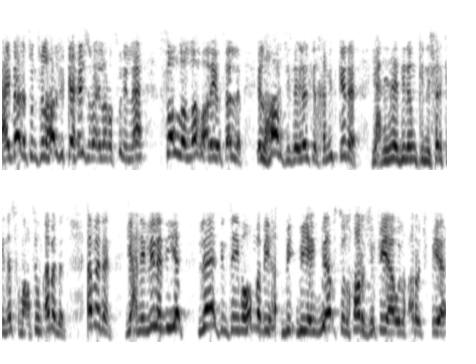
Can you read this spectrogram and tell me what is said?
عبادة في الهرج كهجرة إلى رسول الله صلى الله عليه وسلم. الهرج زي ليلة الخميس كده. يعني الليلة دي لا يمكن نشارك الناس في معصيهم أبدا. أبدا. يعني الليلة ديت لازم زي ما هم بي بي بيرسوا الهرج فيها والهرج فيها.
